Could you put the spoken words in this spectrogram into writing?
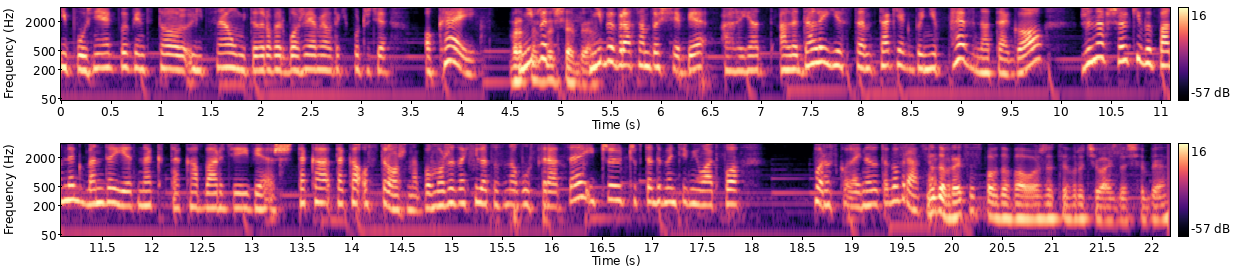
I później jakby, więc to liceum i ten rower Błażeja miałam takie poczucie, okej, Wracasz niby, do siebie. niby wracam do siebie, ale ja, ale dalej jestem tak jakby niepewna tego, że na wszelki wypadek będę jednak taka bardziej, wiesz, taka, taka ostrożna, bo może za chwilę to znowu stracę i czy, czy wtedy będzie mi łatwo po raz kolejny do tego wracać. No dobra, i co spowodowało, że ty wróciłaś do siebie?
